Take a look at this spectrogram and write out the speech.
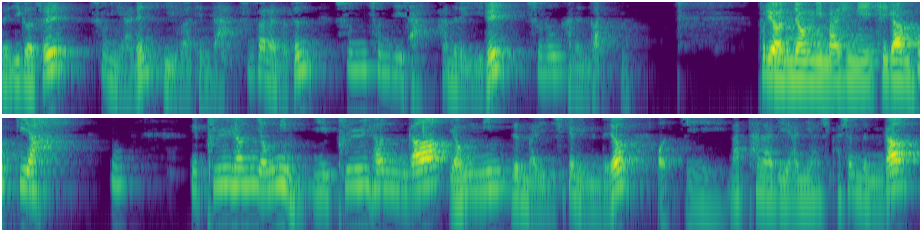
이것을 순위하는 이유가 된다. 순사라는 것은 순천지사, 하늘의 일을 순응하는 것. 불현영님 하시니 기감 혹기야. 불현영님, 이 불현과 영님 이런 말이 시경에 있는데요. 어찌 나타나지 아니하셨는가?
